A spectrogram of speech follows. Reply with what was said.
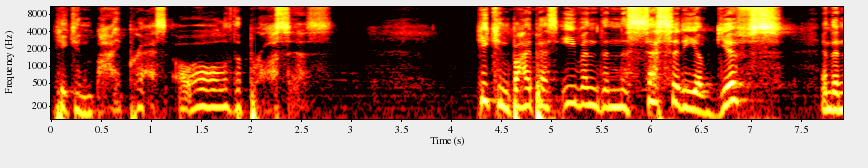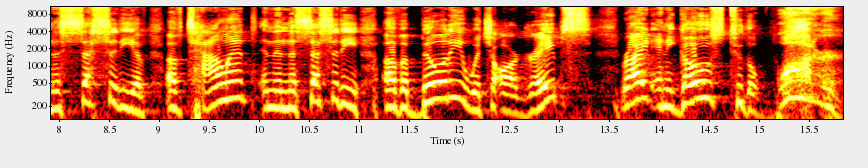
He can bypass all of the process. He can bypass even the necessity of gifts and the necessity of, of talent and the necessity of ability, which are grapes, right? And he goes to the water.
